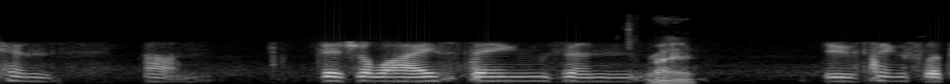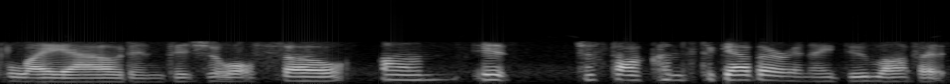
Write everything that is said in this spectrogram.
can um, visualize things and right do things with layout and visual. So um, it just all comes together, and I do love it.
